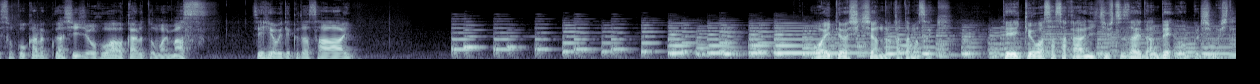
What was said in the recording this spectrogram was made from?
そこから詳しい情報はわかると思います。ぜひおいでください。お相手は指揮者の中田正樹提供は笹川日出財団でお送りしました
